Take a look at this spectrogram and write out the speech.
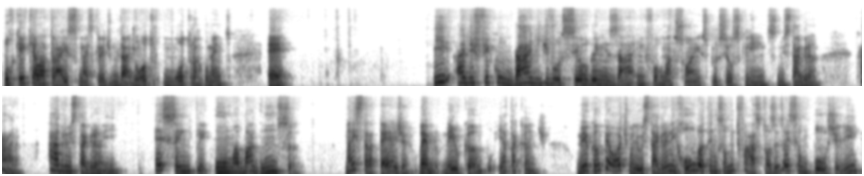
por que, que ela traz mais credibilidade? Um outro, um outro argumento é e a dificuldade de você organizar informações para os seus clientes no Instagram. Cara, abre o Instagram aí. É sempre uma bagunça. Na estratégia, lembra, meio-campo e atacante. O meio-campo é ótimo ali, o Instagram ele rouba a atenção muito fácil. Então, às vezes, vai ser um post ali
